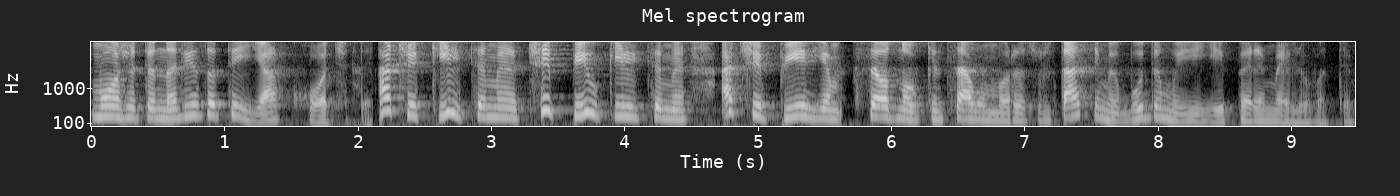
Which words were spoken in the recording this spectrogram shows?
можете нарізати як хочете. А чи кільцями, чи півкільцями, а чи пір'ям, все одно в кінцевому результаті ми будемо її перемелювати.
